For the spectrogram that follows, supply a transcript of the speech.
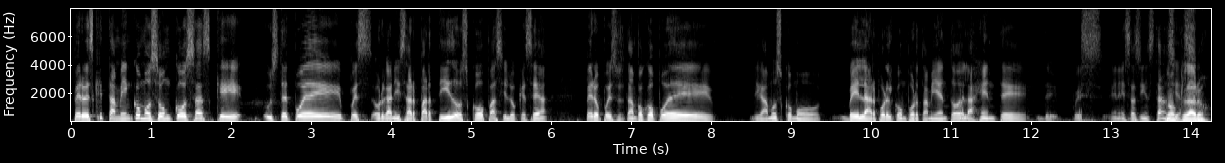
Pero es que también como son cosas que usted puede pues organizar partidos, copas y lo que sea, pero pues usted tampoco puede, digamos, como velar por el comportamiento de la gente de, pues en esas instancias. no, claro.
